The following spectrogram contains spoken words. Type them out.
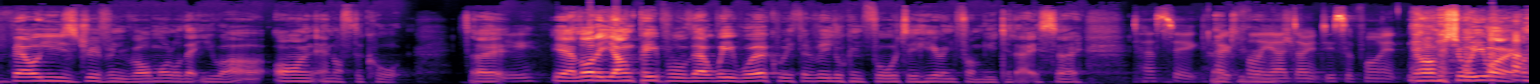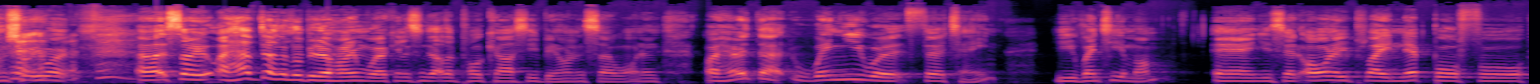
values driven role model that you are on and off the court. So yeah, a lot of young people that we work with are really looking forward to hearing from you today. So fantastic. Hopefully, I don't disappoint. No, I'm sure you won't. I'm sure you won't. Uh, so I have done a little bit of homework and listened to other podcasts you've been on and so on. And I heard that when you were 13, you went to your mum and you said, "I want to play netball for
